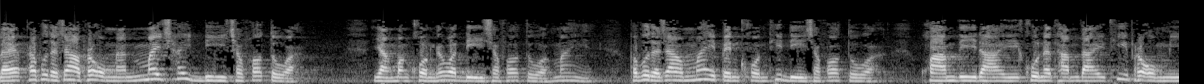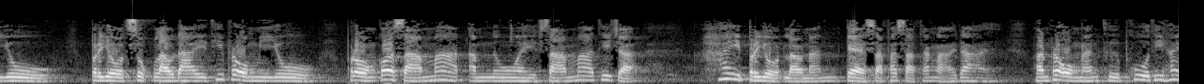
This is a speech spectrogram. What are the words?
และพระพุทธเจ้าพระองค์นั้นไม่ใช่ดีเฉพาะตัว อย่างบางคนก็ว่าดีเฉพาะตัวไม่ พระพุทธเจ้าไม่เป็นคนที่ดีเฉพาะตัว ความดีใดคุณธรรมใดที่พระองค์มีอยู่ ประโยชน์สุขเหล่าใดที่พระองค์มีอยู่ พระองค์ก็สามารถอำนวยสามารถที่จะให้ประโยชน์เหล่านั้น แก่สรรพสัตว์ทั้งหลายได้พันพระองค์นั้นคือผู้ที่ให้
